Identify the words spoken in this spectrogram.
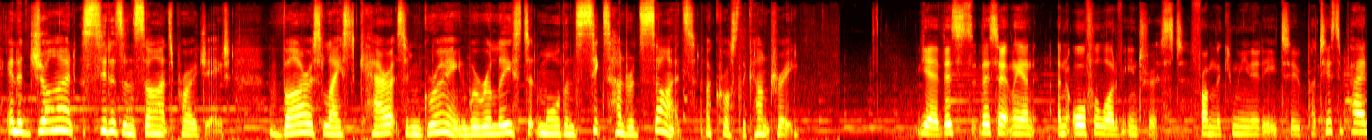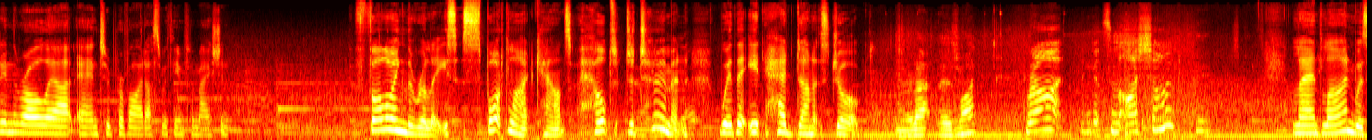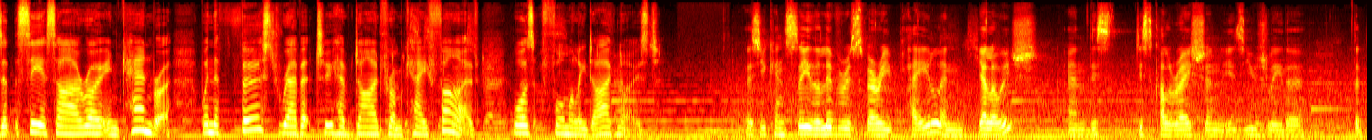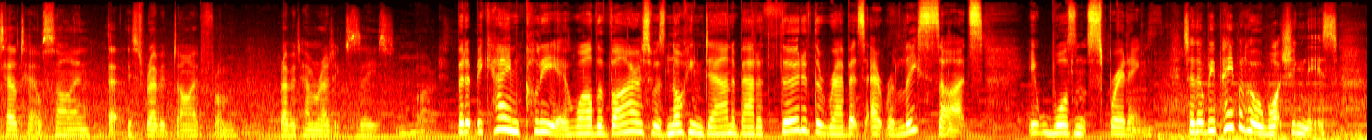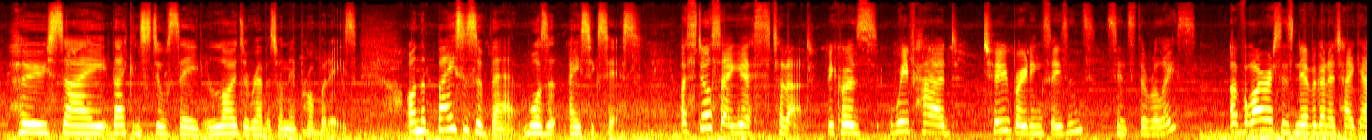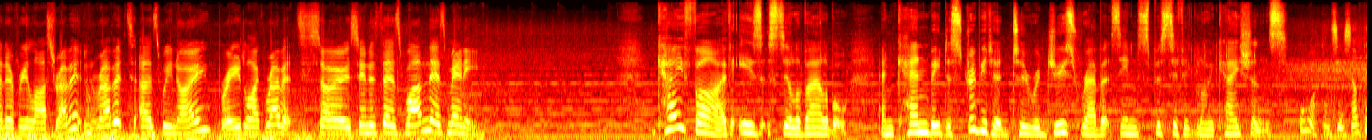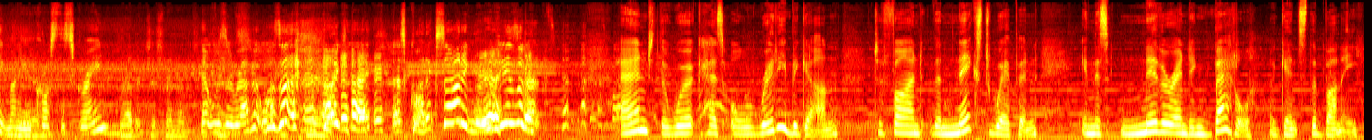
In a giant citizen science project, virus laced carrots and grain were released at more than 600 sites across the country. yeah, there's, there's certainly an, an awful lot of interest from the community to participate in the rollout and to provide us with information. Following the release, spotlight counts helped determine whether it had done its job. Right, there's one. Right, we've got some ice shine. Landline was at the CSIRO in Canberra when the first rabbit to have died from K5 was formally diagnosed. As you can see, the liver is very pale and yellowish, and this discoloration is usually the, the telltale sign that this rabbit died from rabbit hemorrhagic disease. Mm-hmm. But it became clear while the virus was knocking down about a third of the rabbits at release sites, it wasn't spreading. So there'll be people who are watching this who say they can still see loads of rabbits on their properties. On the basis of that, was it a success? I still say yes to that because we've had two breeding seasons since the release. A virus is never going to take out every last rabbit, and rabbits, as we know, breed like rabbits. So as soon as there's one, there's many. K5 is still available and can be distributed to reduce rabbits in specific locations. Oh, I can see something running Yeah. across the screen. Rabbit just ran over That was a rabbit, was it? okay, that's quite exciting, really, isn't it? And the work has already begun to find the next weapon in this never ending battle against the bunny.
